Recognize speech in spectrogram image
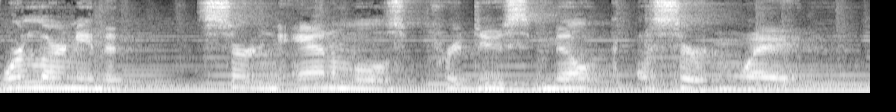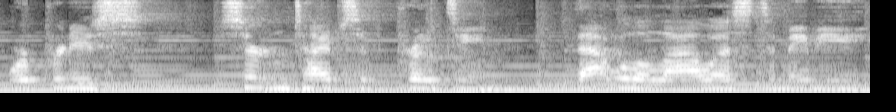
we're learning that certain animals produce milk a certain way or produce certain types of protein. That will allow us to maybe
